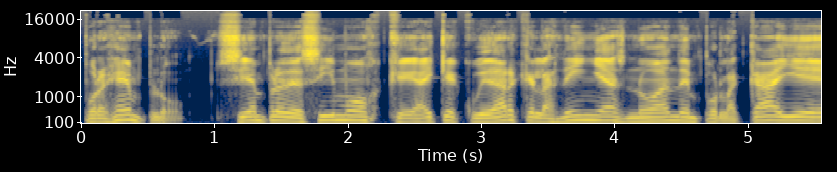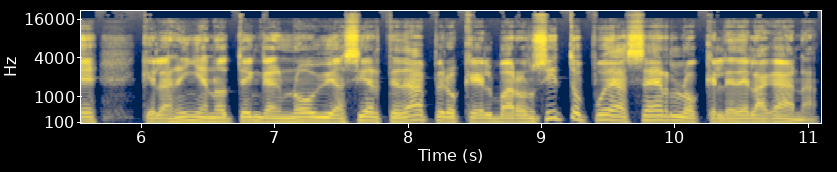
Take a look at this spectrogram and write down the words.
Por ejemplo, siempre decimos que hay que cuidar que las niñas no anden por la calle, que las niñas no tengan novio a cierta edad, pero que el varoncito puede hacer lo que le dé la gana,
